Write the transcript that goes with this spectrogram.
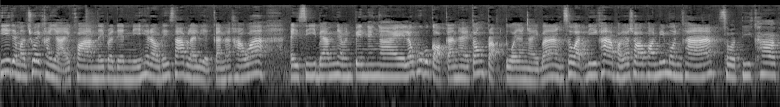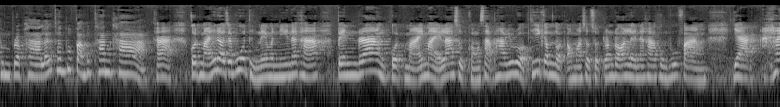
ที่จะมาช่วยขยายความในประเด็นนี้ให้เราได้ทราบรายละเอียดกันนะคะว่าไอ CBAM เนี่ยมันเป็นยังไง แล้วผู้ประกอบการไทยต้องปรับตัวยังไงบ้าง สวัสดีค่ะพชชพรพิมลค่ะ สวัสดีค่ะ คุณประภาและท่านผู้ฟังทุกท่านค่ะ ค่ะ กฎหมายที่เราจะพูดถึงในวันนี้นะคะ เป็นร่างกฎหมายใหม่ล่าสุดของสหภาพยุโรปที่กำหนดออกมาสดๆร้อนๆเลยนะคะ คุณผู้ฟัง อยากให้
